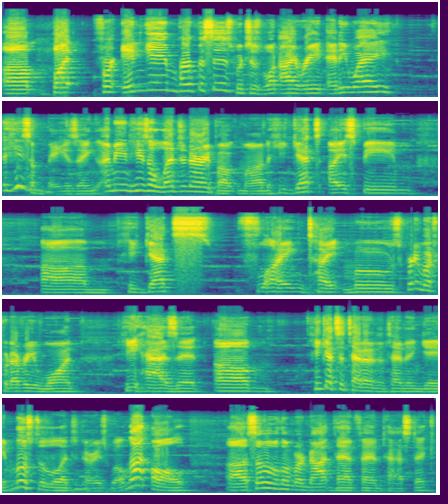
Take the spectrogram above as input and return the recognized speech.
Um, but for in-game purposes, which is what I rate anyway, he's amazing. I mean, he's a legendary Pokemon. He gets Ice Beam. Um, he gets flying type moves, pretty much whatever you want. He has it. Um, he gets a 10 out of 10 in game. Most of the legendaries will. Not all. Uh, some of them are not that fantastic.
